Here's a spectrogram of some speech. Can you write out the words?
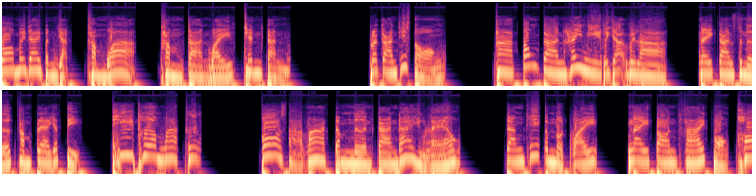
ก็ไม่ได้บัญญัติคำว่าทำการไว้เช่นกัน ประการที่สองหากต้องการให้มีระยะเวลาในการเสนอคำแปรยติที่เพิ่มมากขึ้น ก็สามารถดำเนินการได้อยู่แล้ว ดังที่กำหนดไว้ในตอนท้ายของข้อ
